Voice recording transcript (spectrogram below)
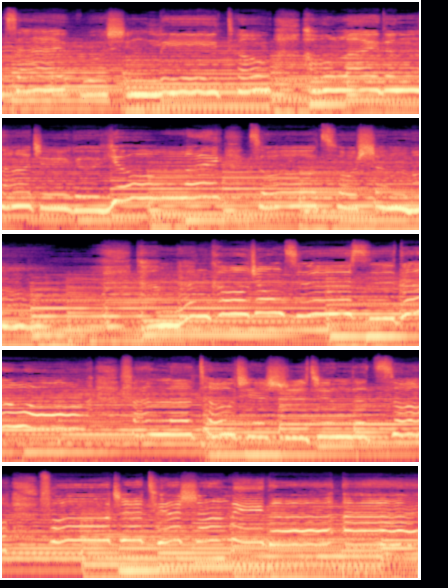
在我心里头，后来的那几个又没做错什么？偷窃时间的错，复制贴上你的爱，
